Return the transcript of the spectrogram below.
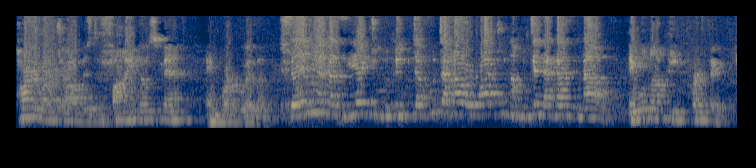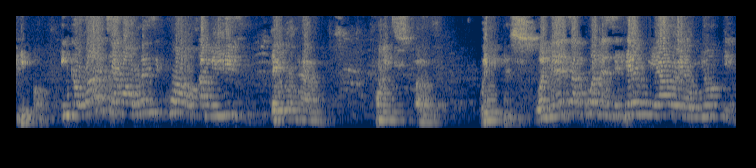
Part of our job is to find those men and work with them. Sehemu ya kazi yetu ni kutafuta hao watu na kutenda kazi nao, They will not be perfect people. ingawaje hawawezi kuwa wakamilifu. They will have points of weakness. Wanaweza kuwa na sehemu yao ya unyonge,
